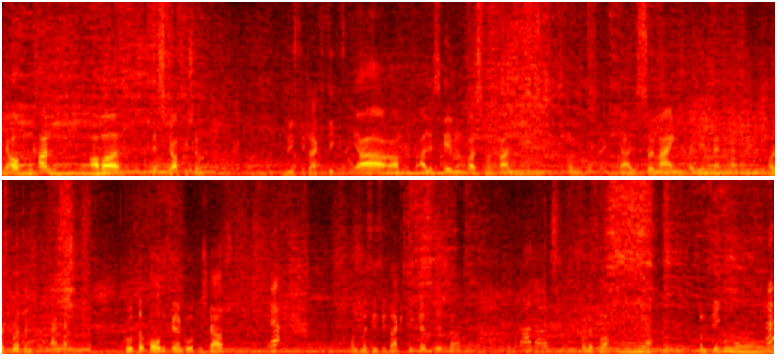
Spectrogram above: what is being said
behaupten kann, aber das schaffe ich schon. Wie ist die Taktik? Ja, alles geben, was man kann und ja, das soll man eigentlich bei jedem Rennen machen. Alles Gute. Danke. Guter Boden für einen guten Start. Ja. Und was ist die Taktik jetzt für den Start? Geradeaus. Volle vor. Ja. Zum Sieg. Hä?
